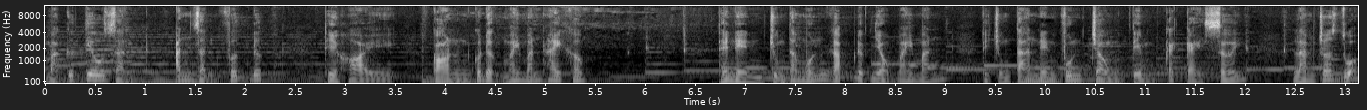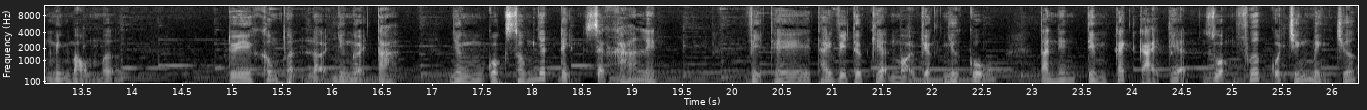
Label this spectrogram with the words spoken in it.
mà cứ tiêu dần, ăn dần phước đức, thì hỏi còn có được may mắn hay không? Thế nên chúng ta muốn gặp được nhiều may mắn thì chúng ta nên vun trồng tìm cách cày sới, làm cho ruộng mình màu mỡ tuy không thuận lợi như người ta, nhưng cuộc sống nhất định sẽ khá lên. Vì thế, thay vì thực hiện mọi việc như cũ, ta nên tìm cách cải thiện ruộng phước của chính mình trước,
